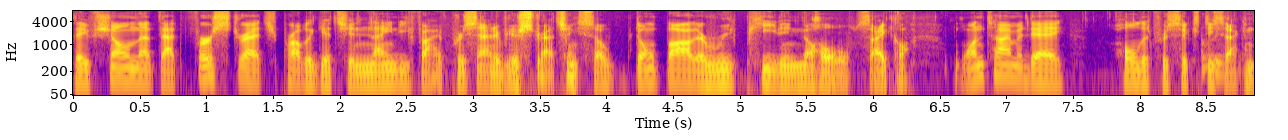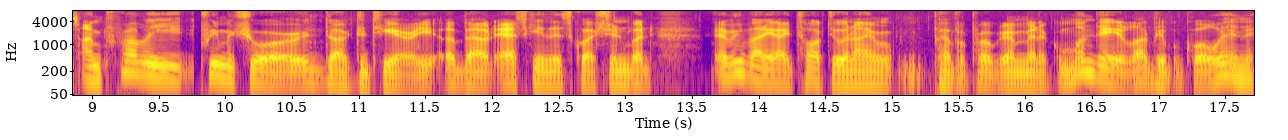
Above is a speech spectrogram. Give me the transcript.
They've shown that that first stretch probably gets you 95% of your stretching. So don't bother repeating the whole cycle. One time a day, hold it for 60 seconds. I'm probably premature, Dr. Tieri, about asking this question, but everybody I talk to, and I have a program, Medical Monday, a lot of people call in,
